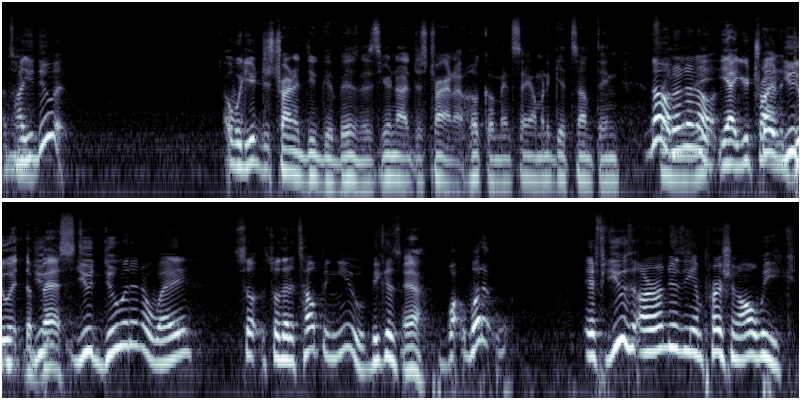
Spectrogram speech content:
That's how you do it. Oh, well, you're just trying to do good business. You're not just trying to hook them and say, I'm going to get something. No, from no, no, the-" no. Yeah, you're trying But to you- do it the you- best. You do it in a way so so that it's helping you because Yeah. what, what if you are under the impression all week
